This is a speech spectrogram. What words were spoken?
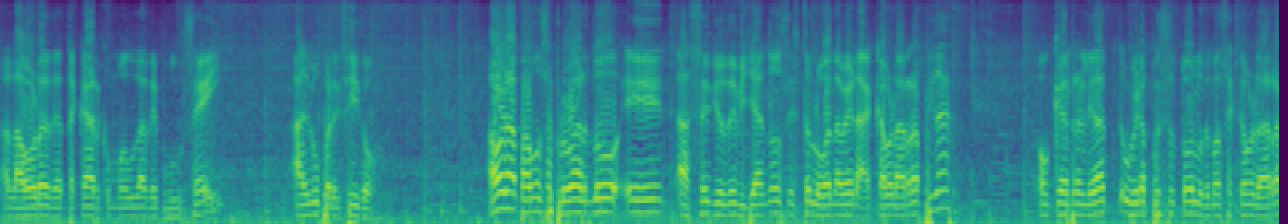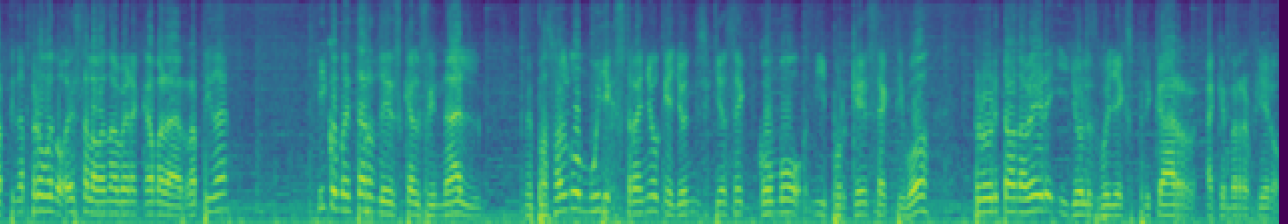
a la hora de atacar como la de Bullseye, algo parecido. Ahora vamos a probarlo en Asedio de Villanos, esto lo van a ver a cámara rápida. Aunque en realidad hubiera puesto todo lo demás a cámara rápida, pero bueno, esta la van a ver a cámara rápida. Y comentarles que al final me pasó algo muy extraño que yo ni siquiera sé cómo ni por qué se activó. Pero ahorita van a ver y yo les voy a explicar a qué me refiero.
